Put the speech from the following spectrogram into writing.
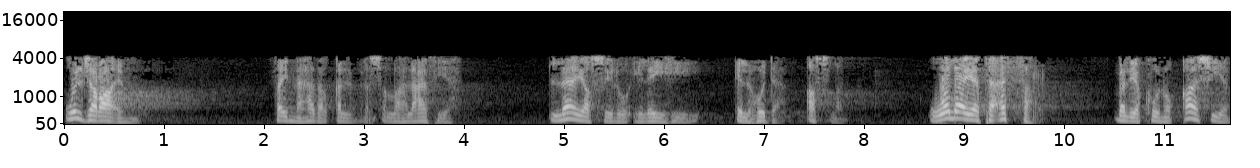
والجرائم فإن هذا القلب نسأل الله العافية. لا يصل إليه الهدى أصلا ولا يتأثر بل يكون قاسيا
